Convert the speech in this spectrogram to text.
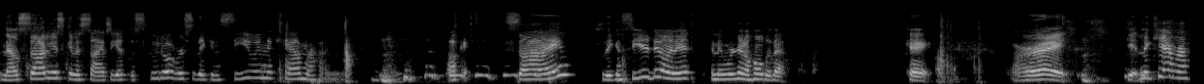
Now Sonya's gonna sign, so you have to scoot over so they can see you in the camera, honey. Okay, sign so they can see you're doing it, and then we're gonna hold it up. Okay, all right, get in the camera.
